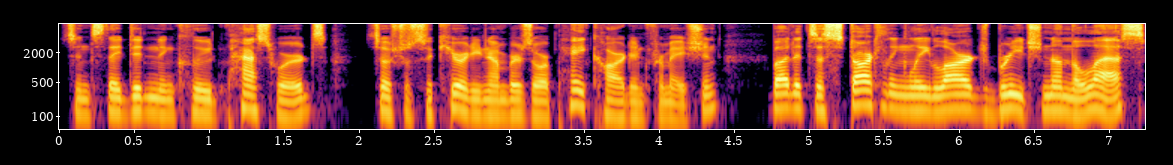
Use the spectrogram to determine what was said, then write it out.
since they didn't include passwords, social security numbers, or pay card information, but it's a startlingly large breach nonetheless,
